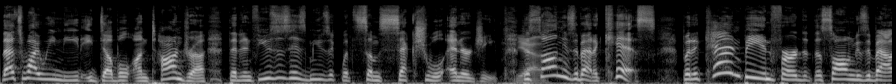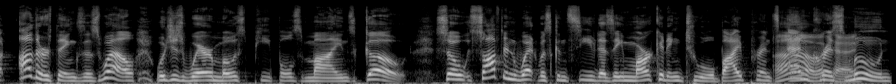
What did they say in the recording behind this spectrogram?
That's why we need a double entendre that infuses his music with some sexual energy. The song is about a kiss, but it can be inferred that the song is about other things as well, which is where most people's minds go. Explode. So Soft and Wet was conceived as a marketing tool by Prince and Oh, Chris okay. Moon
